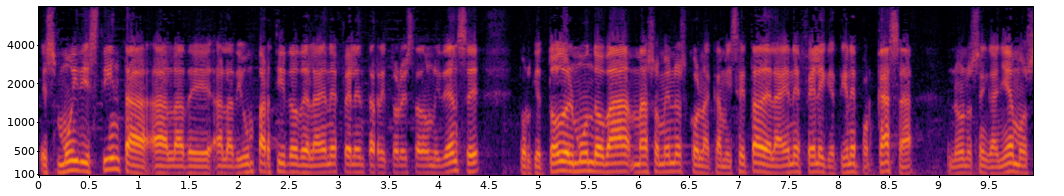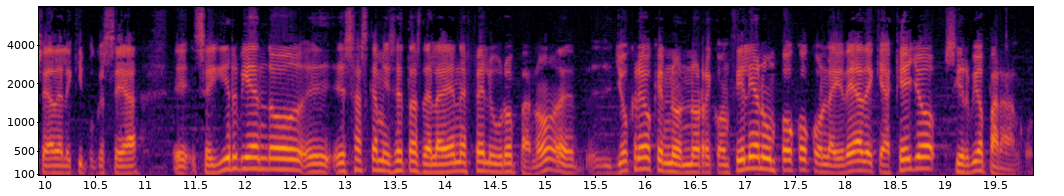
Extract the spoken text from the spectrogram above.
es muy distinta a la, de, a la de un partido de la NFL en territorio estadounidense, porque todo el mundo va más o menos con la camiseta de la NFL que tiene por casa, no nos engañemos, sea del equipo que sea, eh, seguir viendo eh, esas camisetas de la NFL Europa, ¿no? Eh, yo creo que nos reconcilian un poco con la idea de que aquello sirvió para algo.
